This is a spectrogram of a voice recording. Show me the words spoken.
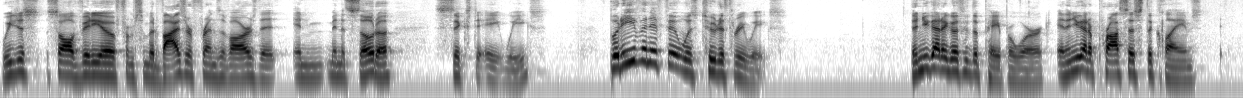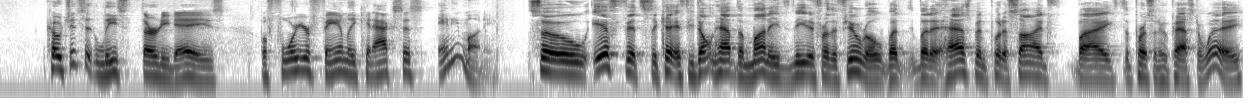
We just saw a video from some advisor friends of ours that in Minnesota, six to eight weeks. But even if it was two to three weeks, then you got to go through the paperwork and then you got to process the claims. Coach, it's at least 30 days before your family can access any money. So, if it's the case, if you don't have the money needed for the funeral, but but it has been put aside by the person who passed away,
